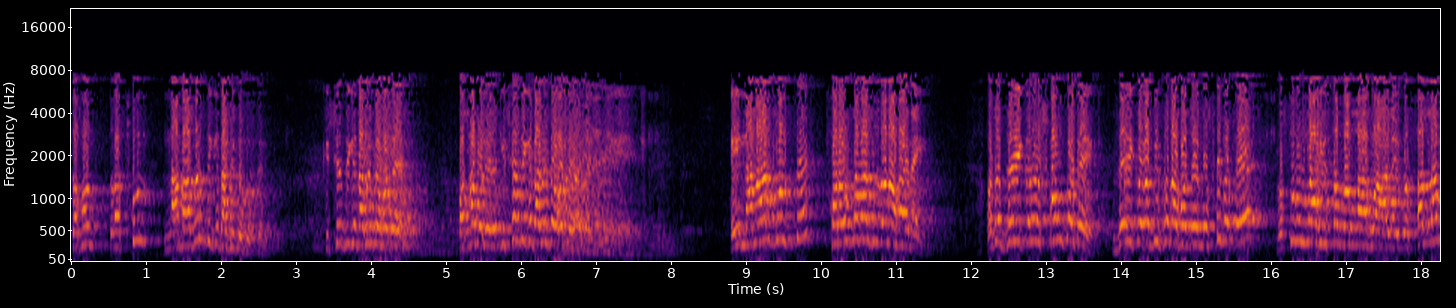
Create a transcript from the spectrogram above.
তখন রাসুল নামাজের দিকে দাবিত হতেন। কিসের দিকে দাবিত হতেন? কথা বলে কিসের দিকে দাবিত হতেন? এই নামাজ বলতে ফরজ নামাজ বোঝানো হয় নাই অর্থাৎ যেই কোনো সংকটে যেই কোনো বিপদ আপদে মুসিবতে রসুল্লাহ সাল্লাহ আলাই সাল্লাম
